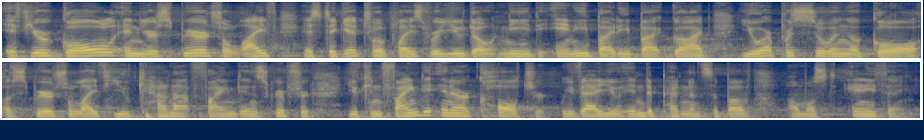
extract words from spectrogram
If your goal in your spiritual life is to get to a place where you don't need anybody but God, you are pursuing a goal of spiritual life you cannot find in Scripture. You can find it in our culture. We value independence above almost anything,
